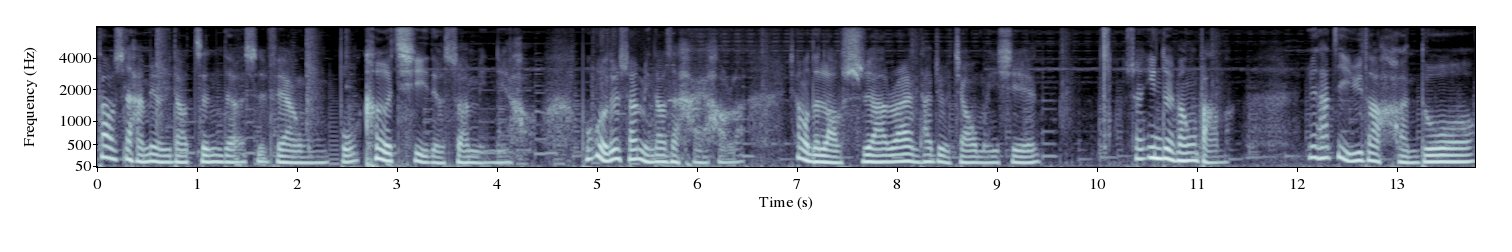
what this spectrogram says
倒是还没有遇到真的是非常不客气的酸民也好。不过我对酸民倒是还好了，像我的老师啊，Ryan 他就有教我们一些算应对方法嘛，因为他自己遇到很多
